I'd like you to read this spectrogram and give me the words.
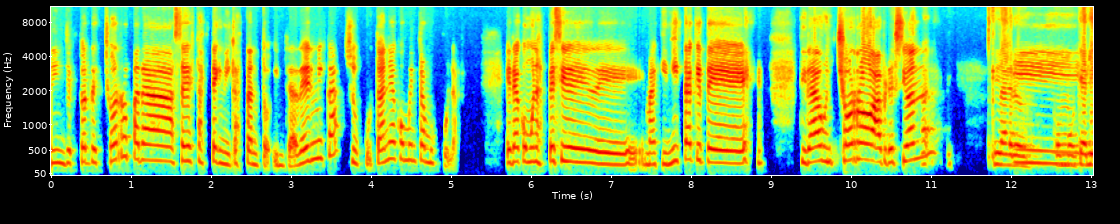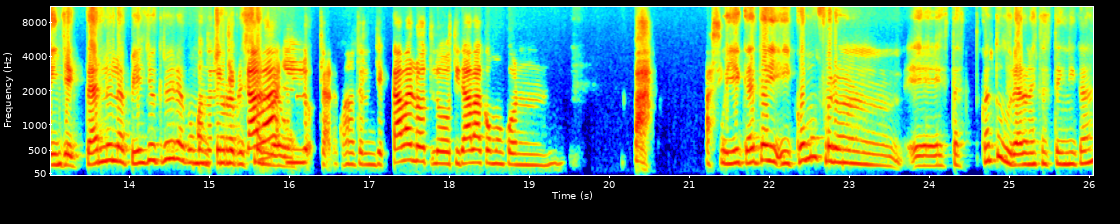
inyector de chorro para hacer estas técnicas, tanto intradérmica, subcutánea como intramuscular. Era como una especie de, de maquinita que te tiraba un chorro a presión ah, Claro, como que al inyectarlo en la piel yo creo era como cuando un inyectaba, claro, cuando te lo inyectaba lo, tiraba como con pa, así. Oye, Cata, ¿y cómo fueron eh, estas, cuánto duraron estas técnicas?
